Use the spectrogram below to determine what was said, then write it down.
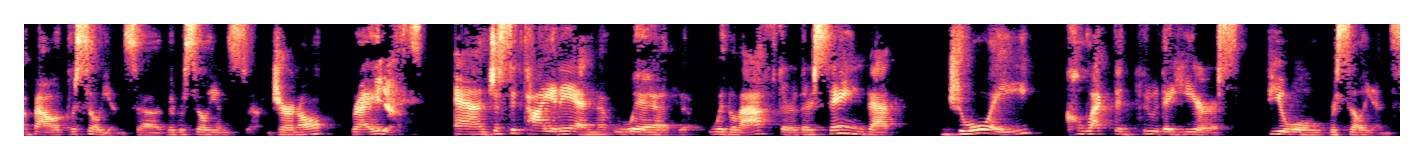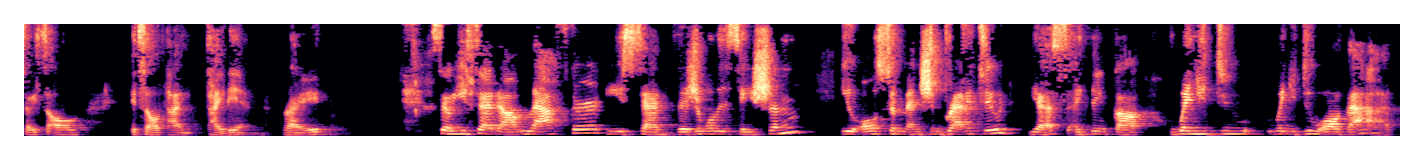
about resilience, uh, the resilience journal, right? Yes. And just to tie it in with, with laughter, they're saying that joy collected through the years fuel resilience. So it's all, it's all tied, tied in, right? So you said uh, laughter, you said visualization, you also mentioned gratitude. Yes, I think uh, when you do when you do all that,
